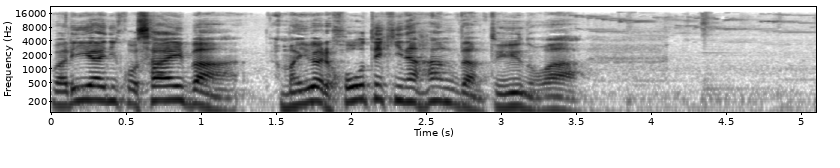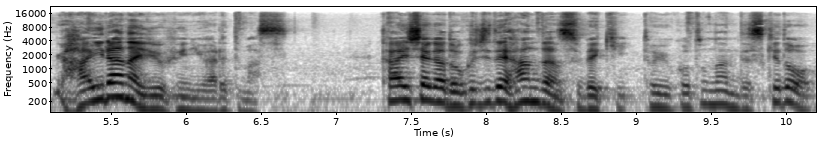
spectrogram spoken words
割合にこう裁判、まあ、いわゆる法的な判断というのは入らないというふうに言われてます。会社が独自で判断すべきということなんですけど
